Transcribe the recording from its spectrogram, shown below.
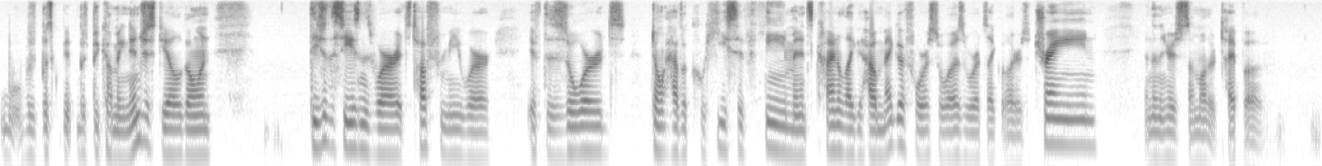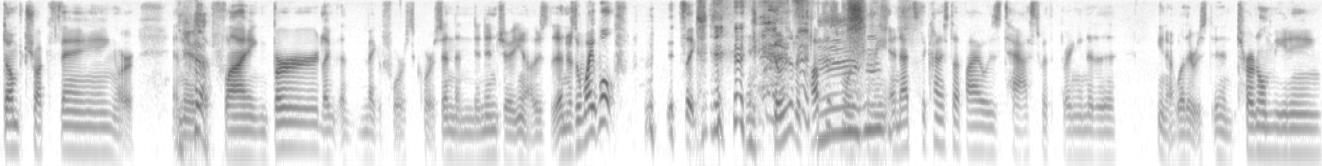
was was, was becoming Ninja Steel. Going, these are the seasons where it's tough for me. Where if the Zords don't have a cohesive theme, and it's kind of like how Megaforce was, where it's like, well, there's a train, and then there's some other type of dump truck thing, or and there's Yeah. a flying bird, like uh, Megaforce, of course, and then the ninja, you know, there's and there's a white wolf. it's like those are the toughest ones for me, and that's the kind of stuff I was tasked with bringing to the, you know, whether it was an internal meeting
